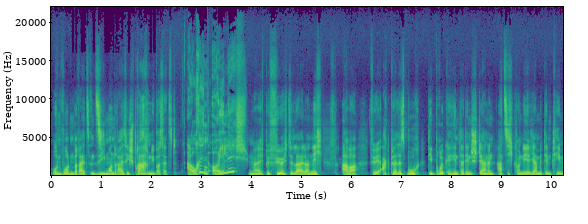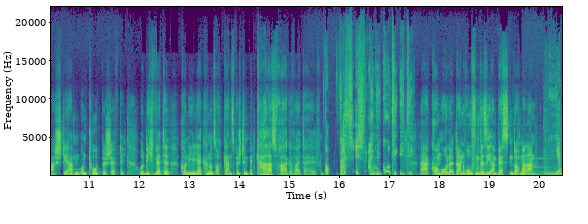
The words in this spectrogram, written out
und wurden bereits in 37 Sprachen übersetzt. Auch in Eulisch? Na, ich befürchte leider nicht. Aber für ihr aktuelles Buch Die Brücke hinter den Sternen hat sich Cornelia mit dem Thema Sterben und Tod beschäftigt. Und ich wette, Cornelia kann uns auch ganz bestimmt mit Carlas Frage weiterhelfen. Oh, das ist eine gute Idee. Na komm, Ole, dann rufen wir sie am besten doch mal an. Yep.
